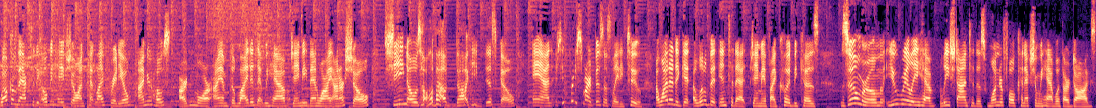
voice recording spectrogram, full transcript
Welcome back to the O Behave Show on Pet Life Radio. I'm your host, Arden Moore. I am delighted that we have Jamie Van Wye on our show. She knows all about doggy disco, and she's a pretty smart business lady, too. I wanted to get a little bit into that, Jamie, if I could, because Zoom Room, you really have leashed onto this wonderful connection we have with our dogs.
